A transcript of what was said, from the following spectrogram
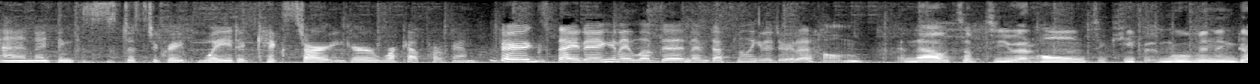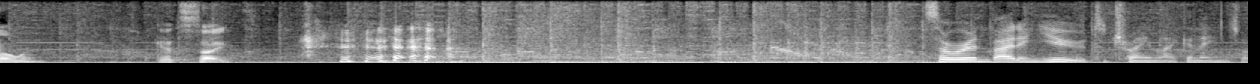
And I think this is just a great way to kickstart your workout program. Very exciting, and I loved it, and I'm definitely going to do it at home. And now it's up to you at home to keep it moving and going. Get psyched. So we're inviting you to train like an angel.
